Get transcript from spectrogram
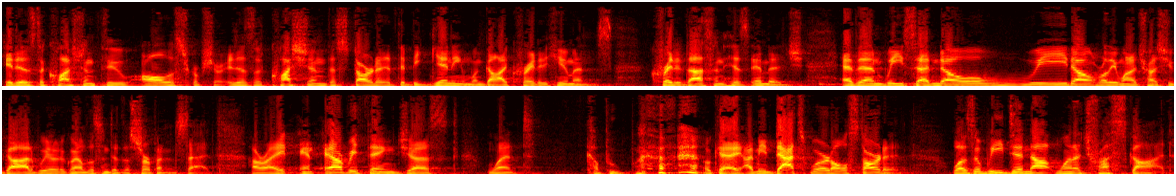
It is the question through all of Scripture. It is a question that started at the beginning when God created humans, created us in His image. And then we said, No, we don't really want to trust you, God. We're going to listen to the serpent instead. All right? And everything just went kapoop. okay? I mean, that's where it all started, was that we did not want to trust God.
